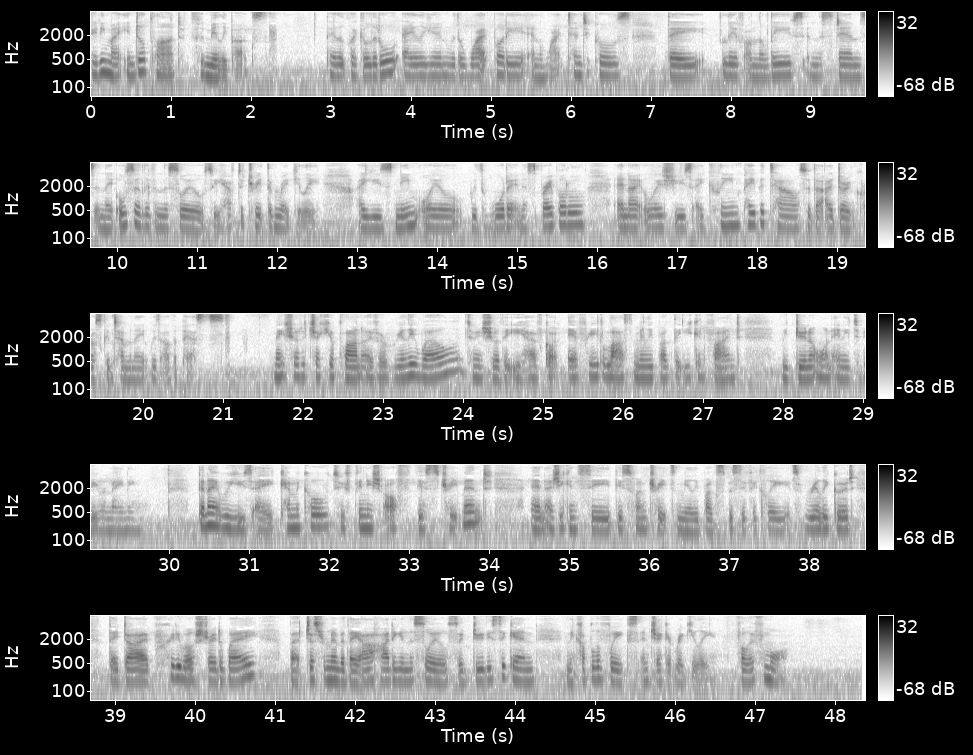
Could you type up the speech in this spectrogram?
treating my indoor plant for mealybugs. They look like a little alien with a white body and white tentacles. They live on the leaves and the stems, and they also live in the soil, so you have to treat them regularly. I use neem oil with water in a spray bottle, and I always use a clean paper towel so that I don't cross contaminate with other pests. Make sure to check your plant over really well to ensure that you have got every last mealybug that you can find. We do not want any to be remaining. Then I will use a chemical to finish off this treatment. And as you can see, this one treats mealybugs specifically. It's really good. They die pretty well straight away, but just remember they are hiding in the soil. So do this again in a couple of weeks and check it regularly. Follow for more.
